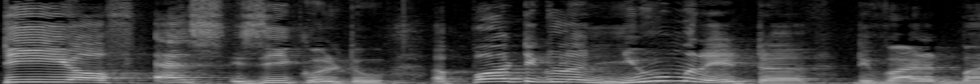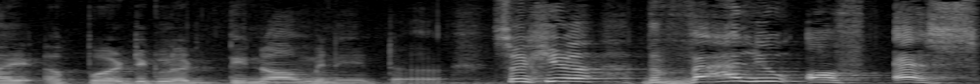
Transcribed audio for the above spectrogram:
t of s is equal to a particular numerator divided by a particular denominator. So here the value of s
